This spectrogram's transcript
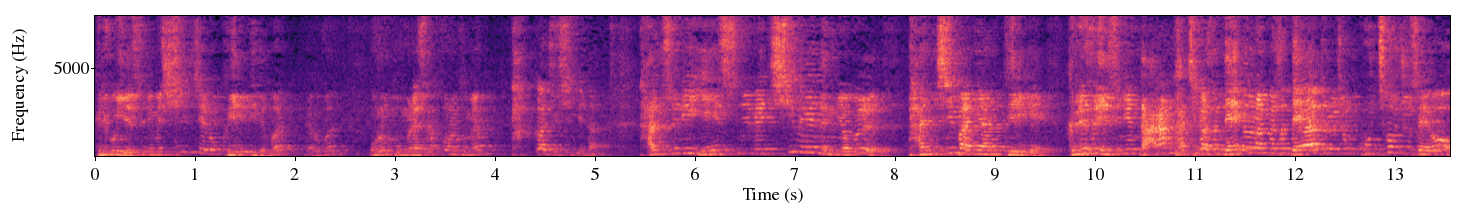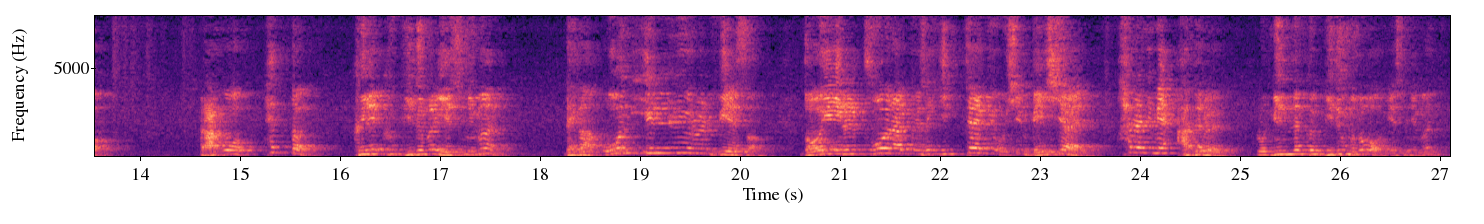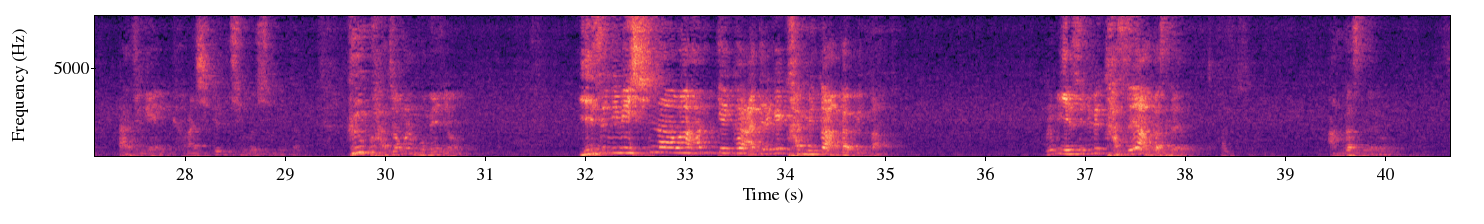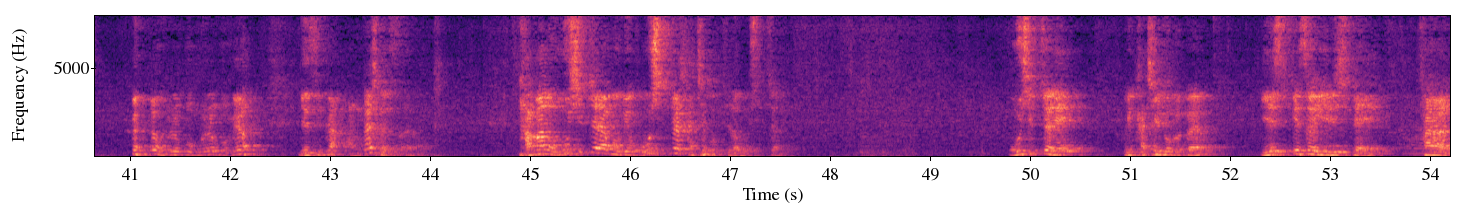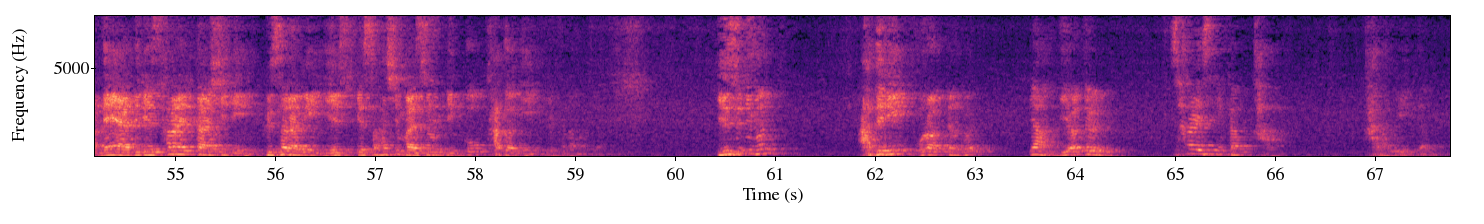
그리고 예수님은 실제로 그의 믿음을 여러분 오늘 본문의 사건을 보면 바꿔주십니다. 단순히 예수님의 치유의 능력을 반시반의한 그에게 그래서 예수님 나랑 같이 가서 내 눈 앞에서 내 아들을 좀 고쳐주세요 라고 했던 그의 그 믿음을 예수님은 내가 온 인류를 위해서 너희를 구원하기 위해서 이 땅에 오신 메시아 하나님의 아들을로 믿는 그 믿음으로 예수님은 나중에 변화시켜 주신 것입니다. 그 과정을 보면요. 예수님이 신하와 함께 그 아들에게 갑니까? 안 갑니까? 그럼 예수님이 갔어요? 안 갔어요? 안 갔어요. 오늘 본문을 보면 예수님이 안 가셨어요. 다만 50절에 한번 보면 50절 같이 봅시다. 50절. 50절에 우리 같이 읽어볼까요? 예수께서 이르시되 가라 내 아들이 살아있다 하시니 그 사람이 예수께서 하신 말씀을 믿고 가더니 이렇게 나옵니다. 예수님은 아들이 뭐라고 했다는 거예요? 야, 네 아들 살아있으니까 가. 가라고 얘기합니다.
